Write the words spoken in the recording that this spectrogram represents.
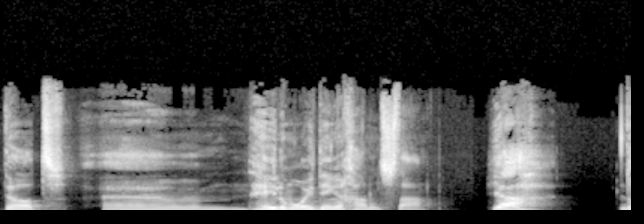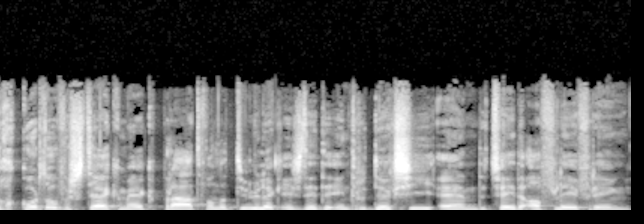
Dat uh, hele mooie dingen gaan ontstaan. Ja, nog kort over sterke merken praten. Want natuurlijk is dit de introductie. En de tweede aflevering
